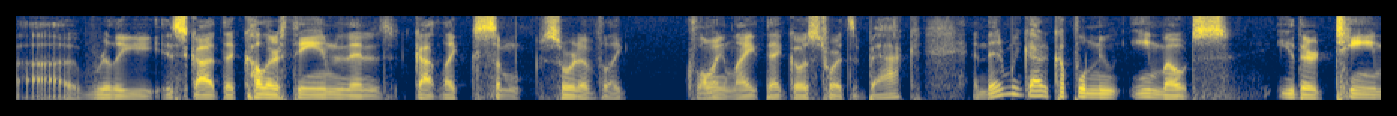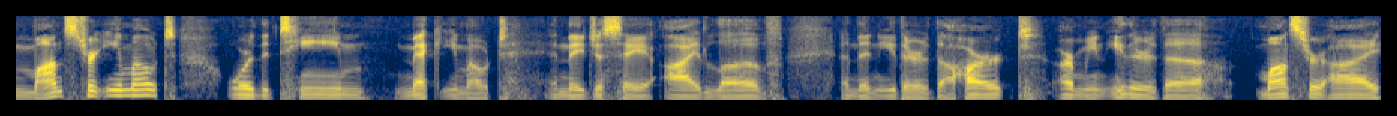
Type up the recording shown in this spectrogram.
Uh, really, it's got the color theme, and then it's got like some sort of like glowing light that goes towards the back. And then we got a couple new emotes, either Team Monster emote or the Team Mech emote, and they just say "I love," and then either the heart, I mean, either the Monster Eye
